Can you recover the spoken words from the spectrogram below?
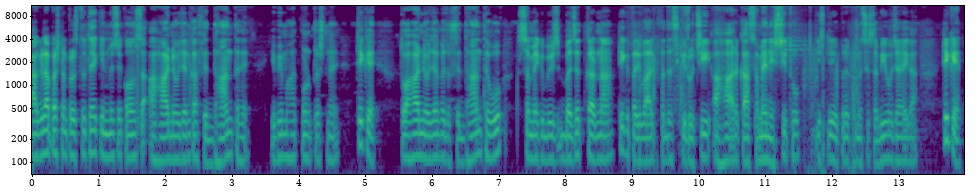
अगला प्रश्न प्रस्तुत है कि इनमें से कौन सा आहार नियोजन का सिद्धांत है? ये भी महत्वपूर्ण प्रश्न है, ठीक है? तो आहार नियोजन का जो सिद्धांत है, वो समय के बीच बचत करना, ठीक है? परिवार के सदस्य की रुचि, आहार का समय निश्चित हो, इसलिए उपयुक्त में से सभी हो जाएगा, ठीक है?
